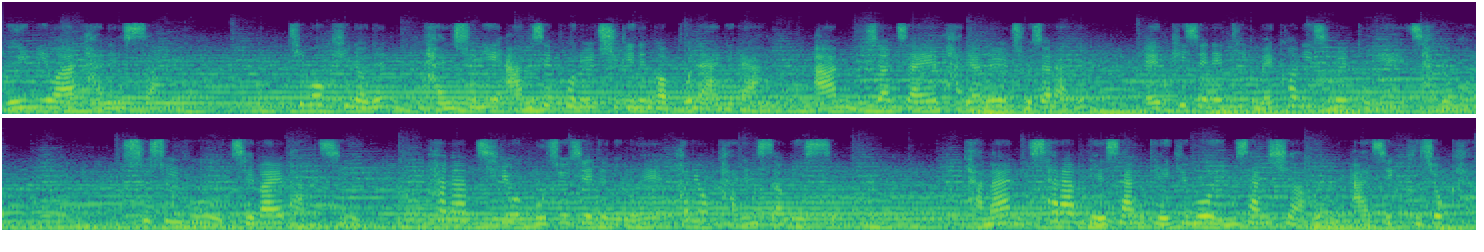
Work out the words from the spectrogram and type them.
5. 의미와 가능성 티모키논은 단순히 암세포를 죽이는 것뿐 아니라 암 유전자의 발현을 조절하는 에피제네틱 메커니즘을 통해 작용함. 수술 후 재발 방지, 항암 치료 보조제 등으로의 활용 가능성이 있음. 다만 사람 대상 대규모 임상 시험은 아직 부족함.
